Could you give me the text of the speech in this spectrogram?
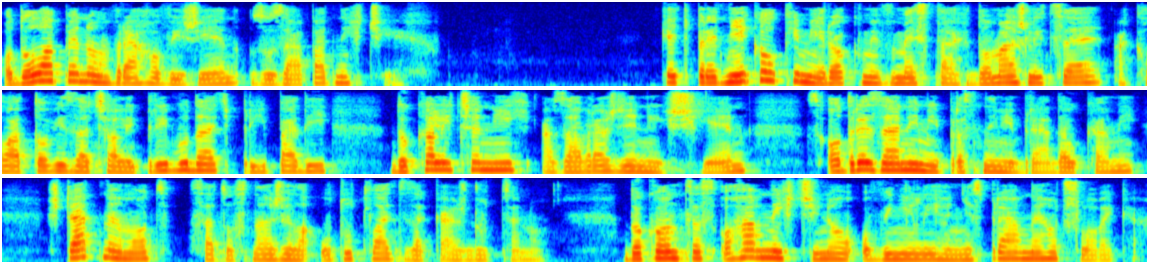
o dolapenom vrahovi žien zo západných Čiech. Keď pred niekoľkými rokmi v mestách Domažlice a Klatovi začali pribúdať prípady dokaličených a zavraždených šien s odrezanými prsnými brádavkami, štátna moc sa to snažila ututlať za každú cenu. Dokonca z ohavných činov obvinili ho nesprávneho človeka.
